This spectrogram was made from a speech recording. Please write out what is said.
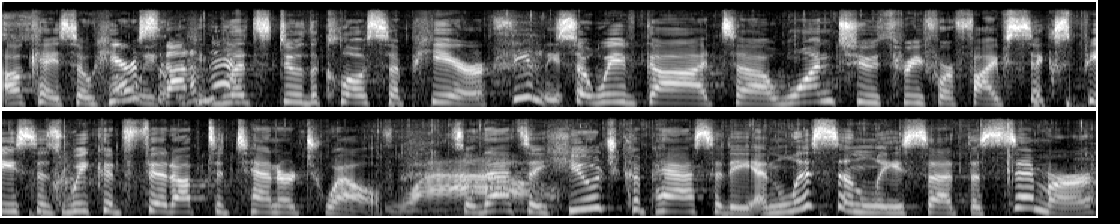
Okay, so here's, oh, let's do the close-up here. See, so we've got uh, one, two, three, four, five, six pieces. We could fit up to 10 or 12. Wow. So that's a huge capacity. And listen, Lisa, at the simmer,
